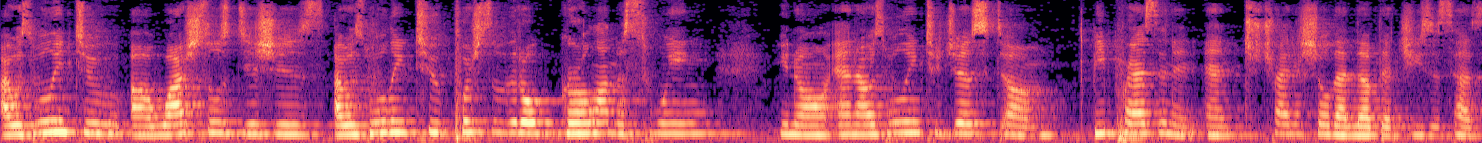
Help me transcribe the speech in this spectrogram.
I was willing to uh, wash those dishes. I was willing to push the little girl on the swing, you know, and I was willing to just um, be present and, and to try to show that love that Jesus has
